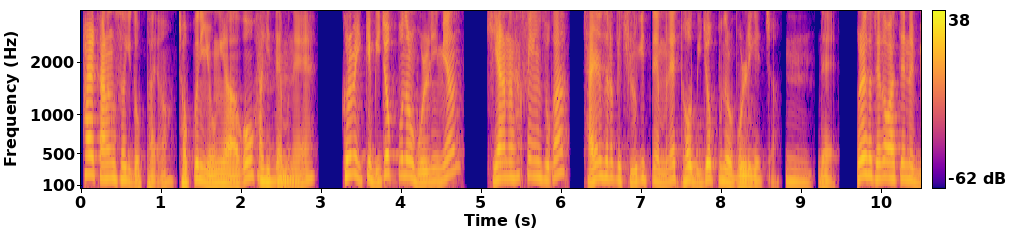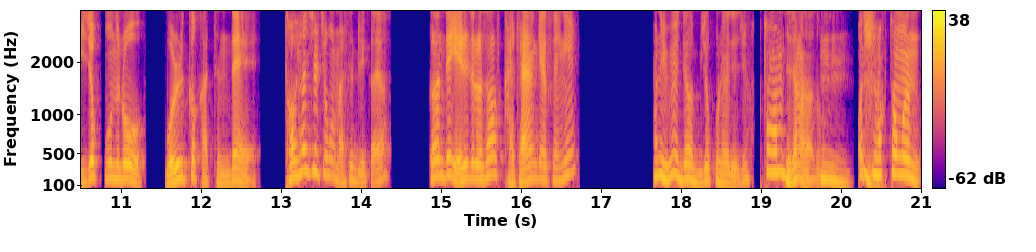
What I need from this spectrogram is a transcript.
할 가능성이 높아요. 접근이 용이하고 하기 음. 때문에 그러면 이렇게 미적분으로 몰리면 기하는 학생 수가 자연스럽게 줄기 때문에 더 미적분으로 몰리겠죠. 음. 네. 그래서 제가 봤을 때는 미적분으로 몰릴 것 같은데 더 현실적으로 말씀드릴까요? 그런데 예를 들어서 가- 자연계 학생이 아니 왜 내가 미적분 해야 되지? 확통하면 되잖아 나도. 음. 어씨 확통은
